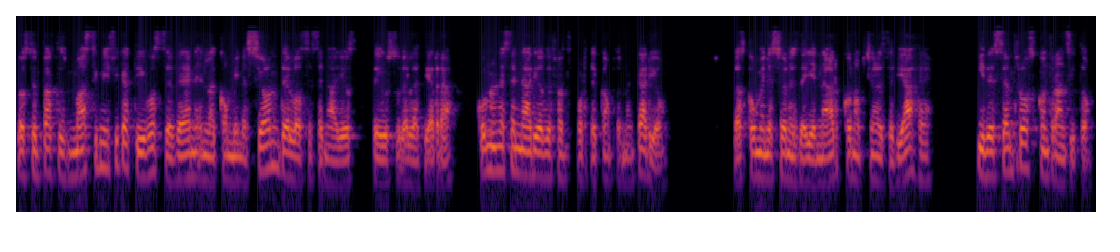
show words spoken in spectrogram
Los impactos más significativos se ven en la combinación de los escenarios de uso de la tierra con un escenario de transporte complementario, las combinaciones de llenar con opciones de viaje y de centros con tránsito.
